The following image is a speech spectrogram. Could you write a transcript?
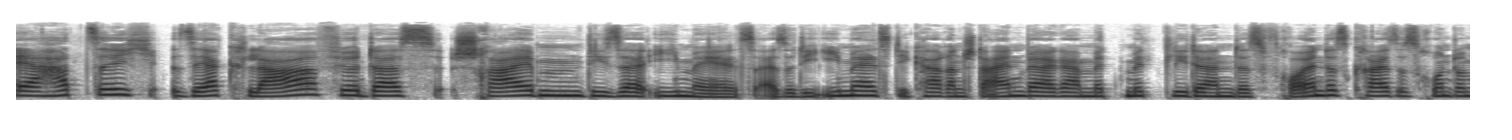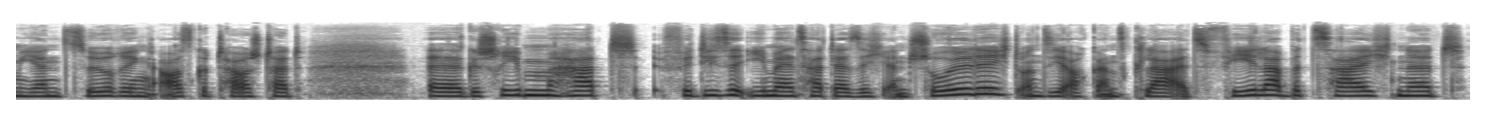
Er hat sich sehr klar für das Schreiben dieser E-Mails, also die E-Mails, die Karin Steinberger mit Mitgliedern des Freundeskreises rund um Jens Söring ausgetauscht hat, äh, geschrieben hat. Für diese E-Mails hat er sich entschuldigt und sie auch ganz klar als Fehler bezeichnet,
